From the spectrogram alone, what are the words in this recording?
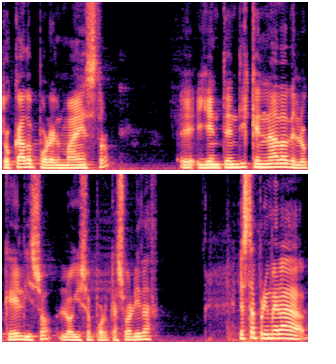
tocado por el Maestro eh, y entendí que nada de lo que Él hizo lo hizo por casualidad. Esta primera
